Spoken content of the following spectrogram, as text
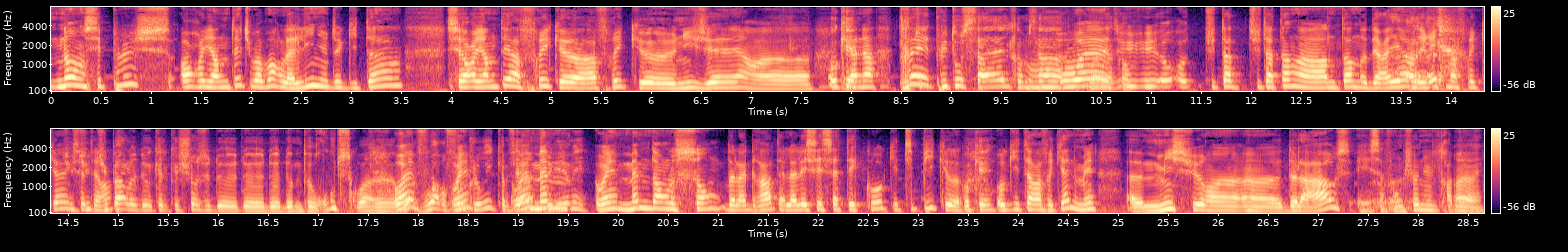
non, c'est plus orienté. Tu vas voir la ligne de guitare. C'est orienté Afrique, euh, Afrique, euh, Niger, euh, Ok. Ghana. Très plutôt Sahel comme ça? Ouais, d'accord. tu- tu- tu t'a- tu t'attends à entendre derrière Euh, les rythmes africains, Tu, etc. tu parles de quelque chose de, de, de- d'un peu roots, quoi. euh, Ouais, voire ouais. folklorique, comme ça, Ouais, même, ouais, même dans le son de la gratte, elle a laissé cet écho qui est typique euh, aux guitares africaines, mais euh, mis sur euh, euh, de la house et ça fonctionne ultra bien. Ouais, ouais.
